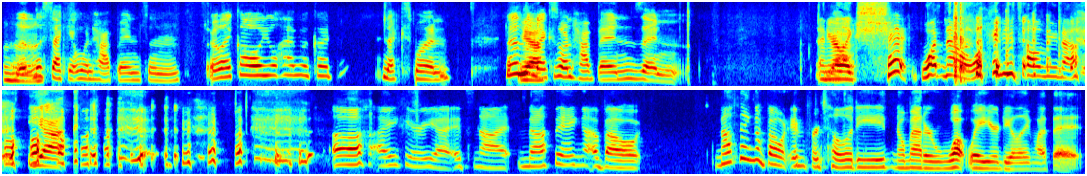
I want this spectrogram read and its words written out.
And then Mhm. the second one happens and they're like, oh, you'll have a good next one. And then Yeah. the next one happens and and you're like shit what now what can you tell me now yeah. uh, I hear you. It's not nothing about nothing about infertility, no matter what way you're dealing with it,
